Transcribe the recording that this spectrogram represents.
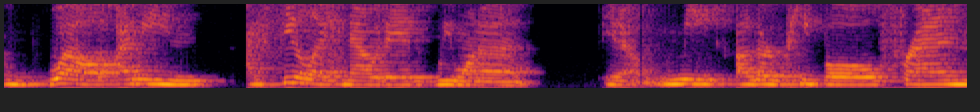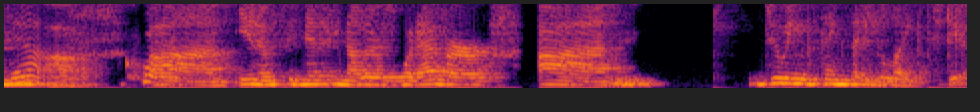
well, I mean, I feel like nowadays we want to you know, meet other people, friends, yeah, um, you know, significant others, whatever, um, doing the things that you like to do.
